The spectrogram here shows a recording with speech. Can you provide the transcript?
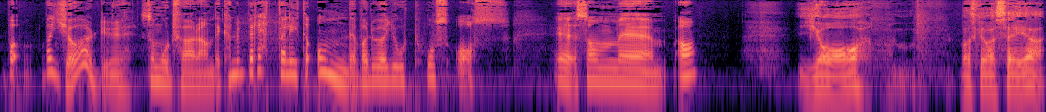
vad, vad gör du som ordförande? Kan du berätta lite om det, vad du har gjort hos oss? Eh, som, eh, ja. Ja, vad ska jag säga?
